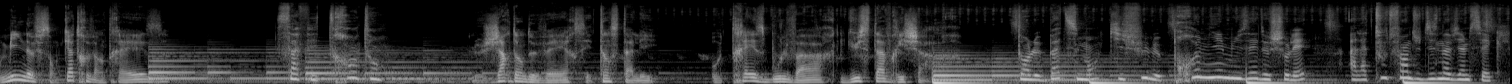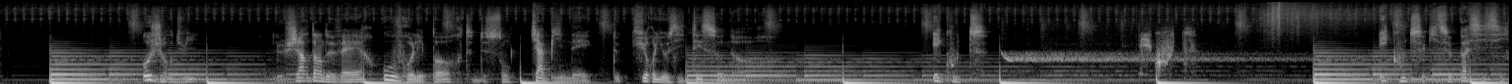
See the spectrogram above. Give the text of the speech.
1993, Ça fait 30 ans. le jardin de verre s'est installé au 13 boulevard Gustave Richard. Dans le bâtiment qui fut le premier musée de Cholet à la toute fin du 19e siècle. Aujourd'hui, le jardin de verre ouvre les portes de son cabinet de curiosités sonores. Écoute. Écoute ce qui se passe ici.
